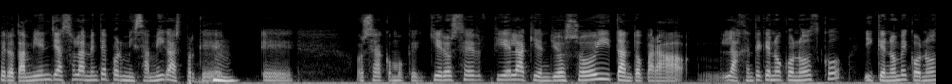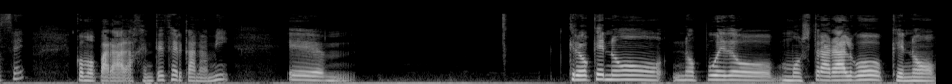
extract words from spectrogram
pero también ya solamente por mis amigas, porque, eh, o sea, como que quiero ser fiel a quien yo soy, tanto para la gente que no conozco y que no me conoce, como para la gente cercana a mí. Em, creo que no, no puedo mostrar algo que no,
